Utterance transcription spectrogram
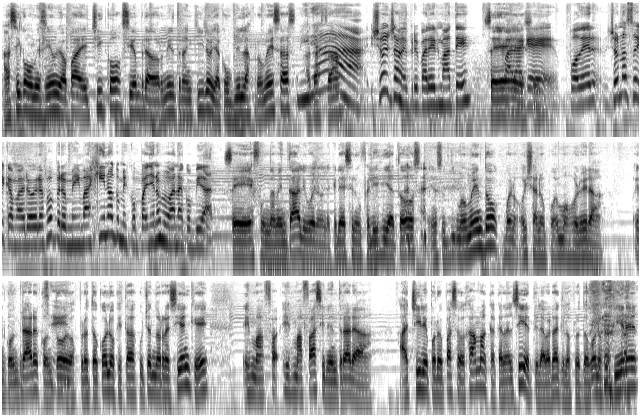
Así como me enseñó mi papá de chico, siempre a dormir tranquilo y a cumplir las promesas. Acá está. Yo ya me preparé el mate para que poder... Yo no soy camarógrafo, pero me imagino que mis compañeros me van a convidar. Sí, es fundamental y bueno, le quería decir un feliz día a todos en su último momento. Bueno, hoy ya no podemos volver a encontrar con todos los protocolos que estaba escuchando recién, que es más, es más fácil entrar a, a Chile por el paso de Jamac, a Canal 7. La verdad que los protocolos que tienen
